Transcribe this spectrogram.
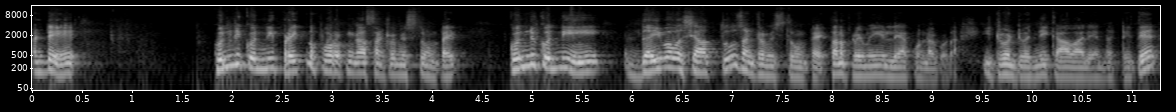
అంటే కొన్ని కొన్ని ప్రయత్నపూర్వకంగా సంక్రమిస్తూ ఉంటాయి. కొన్ని కొన్ని దైవవశాత్తు సంక్రమిస్తూ ఉంటాయి. తన ప్రమేయం లేకుండా కూడా. ఇటువంటివన్నీ కావాలి అన్నట్టయితే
